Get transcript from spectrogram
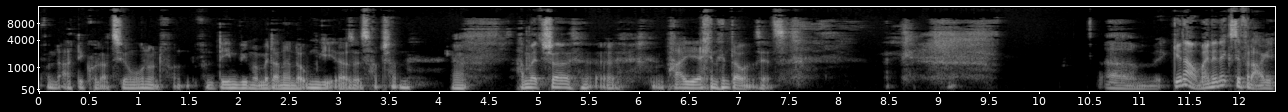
von der Artikulation und von, von dem, wie man miteinander umgeht. Also es hat schon, ja haben wir jetzt schon äh, ein paar Jährchen hinter uns jetzt. ähm, genau, meine nächste Frage.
